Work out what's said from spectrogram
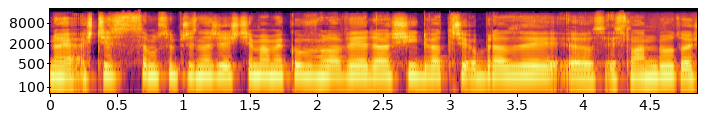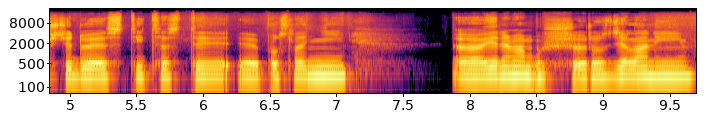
No já ještě se musím přiznat, že ještě mám jako v hlavě další dva, tři obrazy eh, z Islandu, to ještě dojezd té cesty poslední. Jeden mám už rozdělaný,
